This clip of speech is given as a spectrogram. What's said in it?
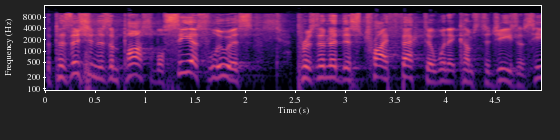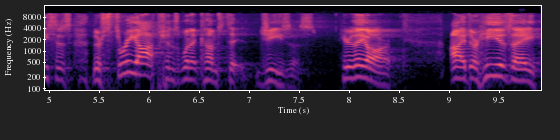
The position is impossible. C.S. Lewis presented this trifecta when it comes to Jesus. He says there's three options when it comes to Jesus. Here they are either he is a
